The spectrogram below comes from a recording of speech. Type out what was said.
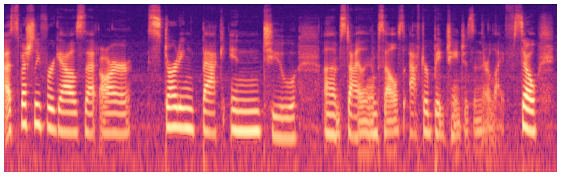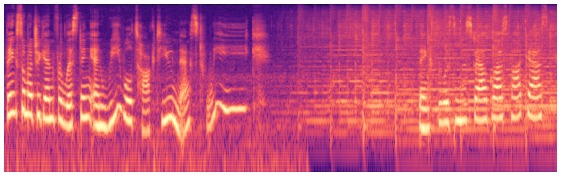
especially for gals that are starting back into um, styling themselves after big changes in their life. So, thanks so much again for listening, and we will talk to you next week. Thanks for listening to Style Class Podcast.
